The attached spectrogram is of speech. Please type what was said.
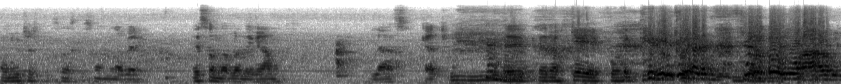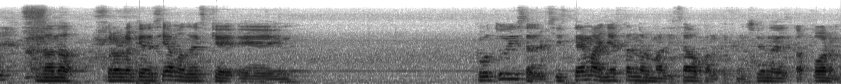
hay muchas personas que son, a ver, eso no lo negamos. Las cacho. Eh, pero. ¡Qué fuerte declaración! ¡Wow! No, no, pero lo que decíamos es que, eh, como tú dices, el sistema ya está normalizado para que funcione de esta forma.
